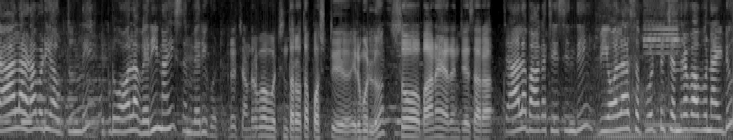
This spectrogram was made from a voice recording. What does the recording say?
చాలా అడవడి అవుతుంది. ఇప్పుడు all are very nice and very good అంటే చంద్రబాబు వచ్చిన తర్వాత ఫస్ట్ ఇరుముళ్ళు. సో బాగానే అరేంజ్ చేశారా? చాలా బాగా చేసింది. We all are support Chandrababu Naidu.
